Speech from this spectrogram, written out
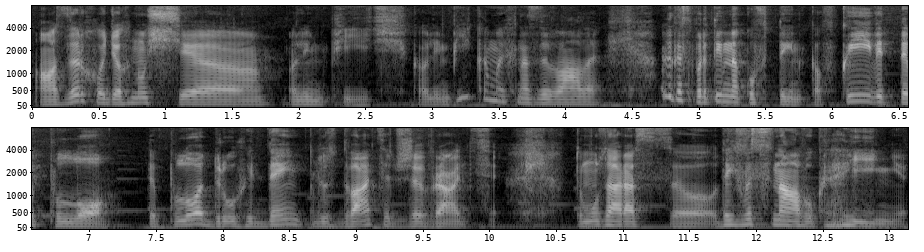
А зверху одягну ще олімпійчика. Олімпійками їх називали. Така спортивна ковтинка. В Києві тепло. Тепло другий день, плюс 20 вже вранці. Тому зараз де й весна в Україні,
